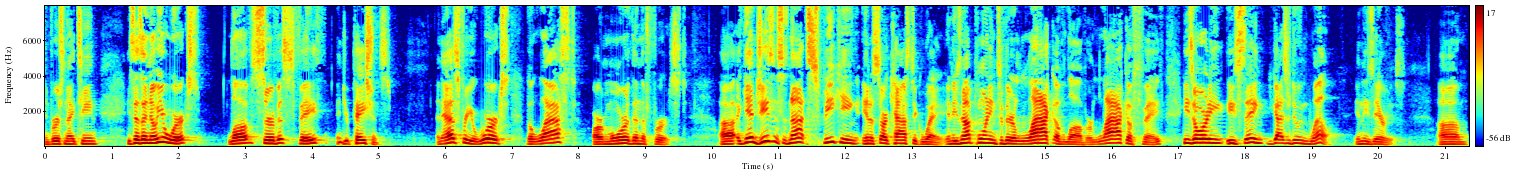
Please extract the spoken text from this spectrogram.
In verse 19, he says, I know your works, love, service, faith, and your patience. And as for your works, the last are more than the first. Uh, again, Jesus is not speaking in a sarcastic way, and he's not pointing to their lack of love or lack of faith. He's already he's saying you guys are doing well in these areas. Um,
